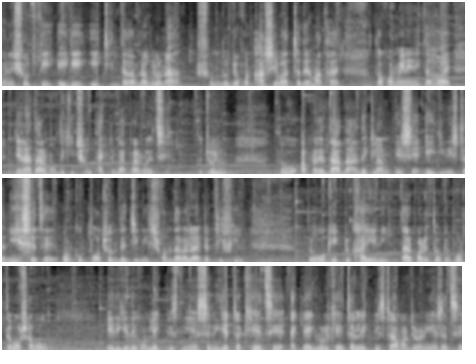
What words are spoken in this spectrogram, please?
মানে সত্যি এই যে, এই চিন্তাভাবনাগুলো না সুন্দর যখন আসে বাচ্চাদের মাথায়, তখন মেনে নিতে হয় যে না, তার মধ্যে কিছু একটা ব্যাপার রয়েছে। তো চলুন, তো আপনাদের দাদা দেখলাম এসে এই জিনিসটা নিয়ে এসেছে, ওর খুব পছন্দের জিনিস, সন্ধ্যাবেলার একটা টিফিন। তো ওকে একটু খাইয়ে নিই, তারপরে তো ওকে পড়তে বসাবো। এদিকে দেখুন লেগ পিস নিয়ে এসছে, নিজেরটা খেয়েছে, একটা এগরোল খেয়েছে আর লেগ পিসটা আমার জন্য নিয়ে এসেছে।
